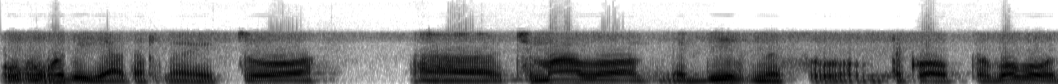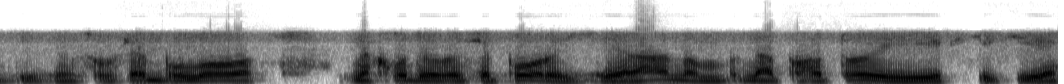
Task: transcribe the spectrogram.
угоди ядерної, то чимало бізнесу, такого впливового бізнесу, вже було знаходилося поруч з Іраном на поготові, як тільки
